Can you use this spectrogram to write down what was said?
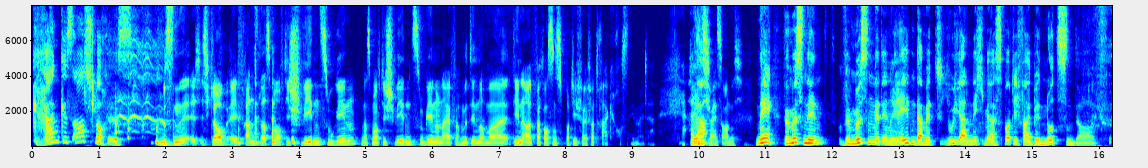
krankes Arschloch ist. Wir müssen, ich, ich glaube, ey, Franz, lass mal auf die Schweden zugehen. Lass mal auf die Schweden zugehen und einfach mit denen nochmal, den einfach aus dem Spotify-Vertrag rausnehmen, Alter. Also Ja. ich weiß auch nicht. Nee, wir müssen den, wir müssen mit denen reden, damit Julian nicht mehr Spotify benutzen darf.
